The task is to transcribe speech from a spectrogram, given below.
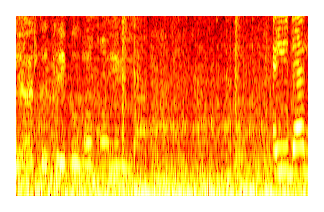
Yeah, at the table with you. Are you done?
